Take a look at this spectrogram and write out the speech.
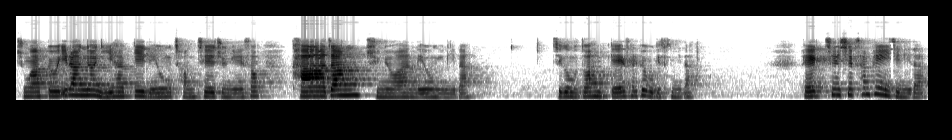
중학교 1학년 2학기 내용 전체 중에서 가장 중요한 내용입니다. 지금부터 함께 살펴보겠습니다. 173페이지입니다.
